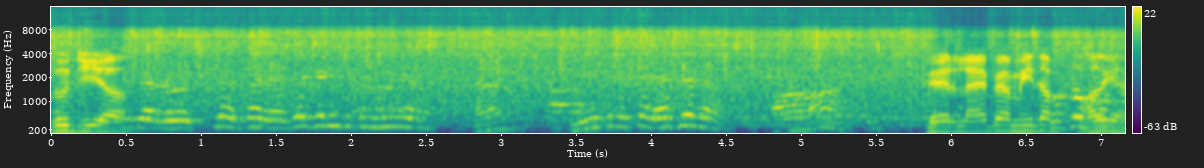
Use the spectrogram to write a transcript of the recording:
ਦੂਜੀ ਆ। ਰਹਿ ਰਹਿ ਫੇਰ ਲੈ ਪਿਆ ਮੀਂਹ ਤਾਂ ਵੱਧ ਗਿਆ।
